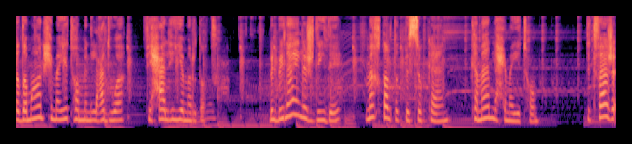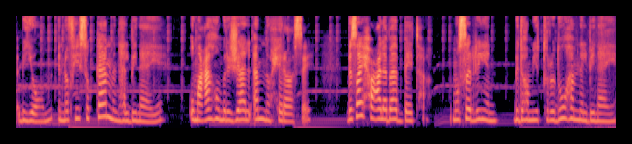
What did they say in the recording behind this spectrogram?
لضمان حمايتهم من العدوى في حال هي مرضت. بالبناية الجديدة ما اختلطت بالسكان كمان لحمايتهم. تتفاجأ بيوم إنه في سكان من هالبناية ومعاهم رجال أمن وحراسة بيصيحوا على باب بيتها مصرين بدهم يطردوها من البناية.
